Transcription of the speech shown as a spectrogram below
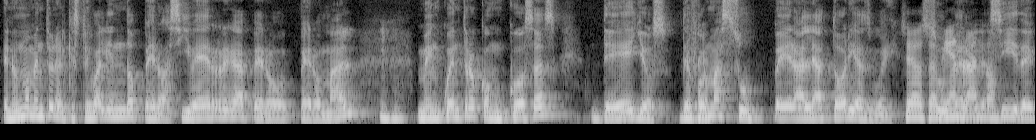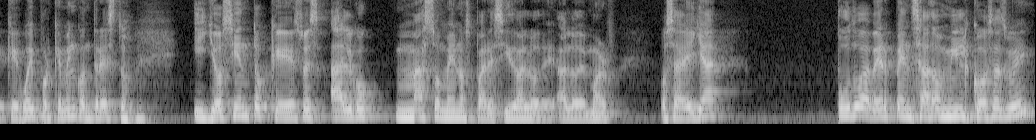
en un momento en el que estoy valiendo, pero así verga, pero, pero mal, me encuentro con cosas de ellos, de formas súper aleatorias, güey. Sí, o sea, bien random. Sí, de que, güey, ¿por qué me encontré esto? Y yo siento que eso es algo más o menos parecido a lo de, a lo de Murph. O sea, ella pudo haber pensado mil cosas, güey,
